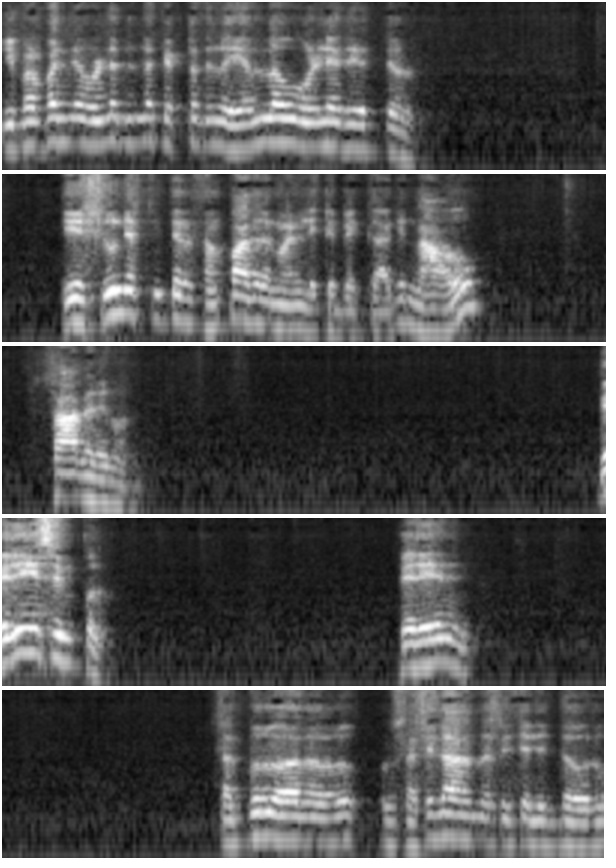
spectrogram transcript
ಈ ಪ್ರಪಂಚ ಒಳ್ಳೇದಿಲ್ಲ ಕೆಟ್ಟದಿಲ್ಲ, ಎಲ್ಲವೂ ಒಳ್ಳೇದೇ ಅಂತ ಹೇಳುದು ಈ ಶೂನ್ಯ ಸ್ಥಿತಿಯನ್ನು ಸಂಪಾದನೆ ಮಾಡಲಿಕ್ಕೆ ಬೇಕಾಗಿ ನಾವು ಸಾಧನೆ ಮಾಡೋದು. ವೆರಿ ಸಿಂಪಲ್ ಬೇರೆ ಏನಿಲ್ಲ ಸದ್ಗುರು ಆದವರು ಒಂದು ಸಚಿದಾನಂದ ಸ್ಥಿತಿಯಲ್ಲಿದ್ದವರು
